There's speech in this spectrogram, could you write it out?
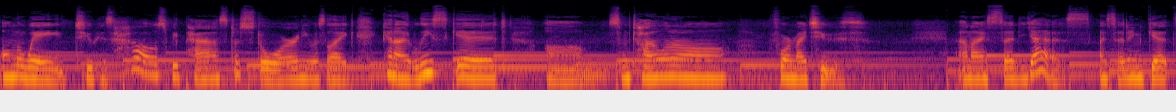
on the way to his house, we passed a store and he was like, Can I at least get um, some Tylenol for my tooth? And I said, Yes. I said, And get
